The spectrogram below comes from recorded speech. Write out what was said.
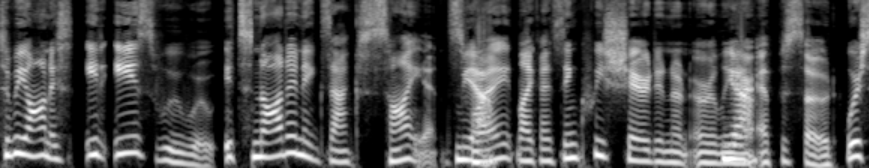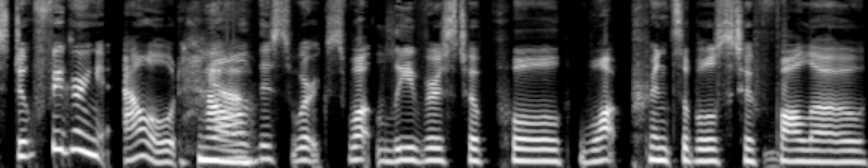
to be honest, it is woo woo. It's not an exact science, yeah. right? Like I think we shared in an earlier yeah. episode. We're still figuring out how yeah. this works, what levers to pull, what principles to follow.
